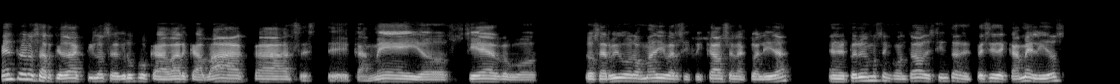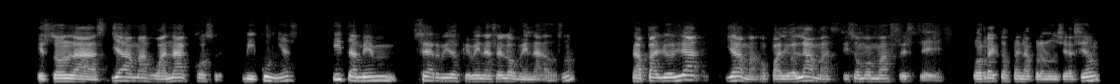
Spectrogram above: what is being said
Entre los arqueodáctilos, el grupo que abarca vacas, este, camellos, ciervos, los herbívoros más diversificados en la actualidad. En el Perú hemos encontrado distintas especies de camélidos, que son las llamas, guanacos, vicuñas, y también cérvidos que vienen a ser los venados, ¿no? La paleollama o paleolamas, si somos más este, correctos en la pronunciación,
